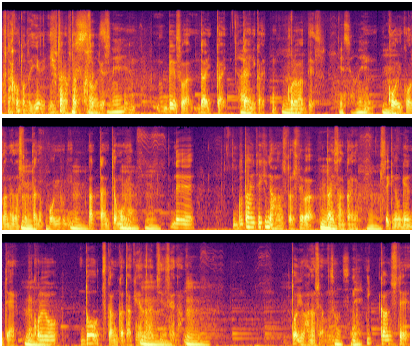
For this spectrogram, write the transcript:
二言で言え言うたら二言で言うし、ねベースは第1回、はい、第2回、うん、これはベース、ですよね、うん、こういう講座目指しとったの、こういうふうになったんって思うやん、で具体的な話としては、第3回の「奇跡の原点」これをどう使うかだけやから人生なんか、という話はもうそうですね、一貫して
